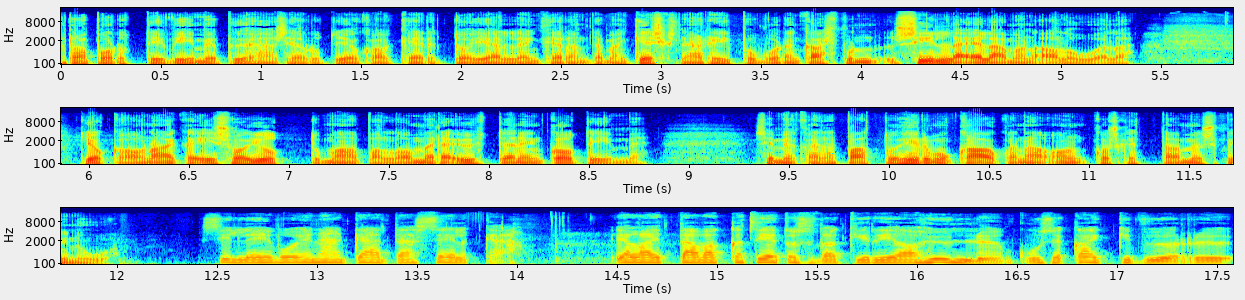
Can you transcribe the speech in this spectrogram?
raporttiin viime pyhän seudulta, joka kertoo jälleen kerran tämän keskinäis riippuvuuden kasvun sillä elämän alueella, joka on aika iso juttu. Maapallo on meidän yhteinen kotimme. Se, mikä tapahtuu hirmu kaukana, on, koskettaa myös minua. Sille ei voi enää kääntää selkää ja laittaa vaikka tietosotakirjaa hyllyyn, kun se kaikki vyöryy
